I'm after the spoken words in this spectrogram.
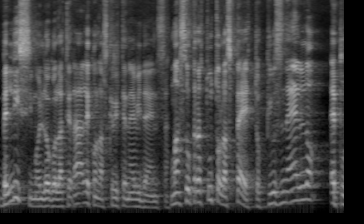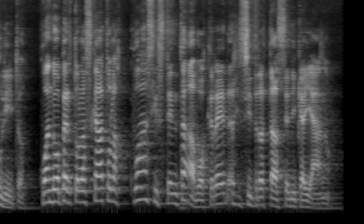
Bellissimo il logo laterale con la scritta in evidenza, ma soprattutto l'aspetto più snello e pulito. Quando ho aperto la scatola quasi stentavo a credere si trattasse di Caiano.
